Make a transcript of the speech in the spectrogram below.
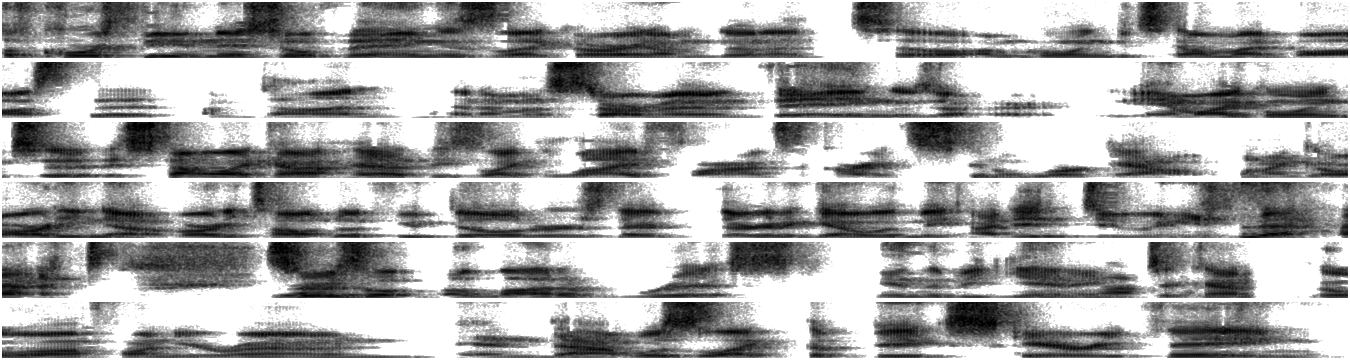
of course the initial thing is like all right i'm gonna tell i'm going to tell my boss that i'm done and i'm gonna start my own thing. Was, am i going to it's not like i had these like lifelines like all right it's gonna work out. When i go I already know. I've already talked to a few builders. They're, they're gonna go with me. I didn't do any of that. So there's a, a lot of risk in the beginning to kind of go off on your own and that was like the big scary thing.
